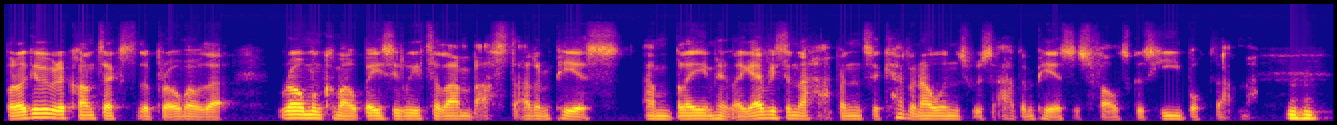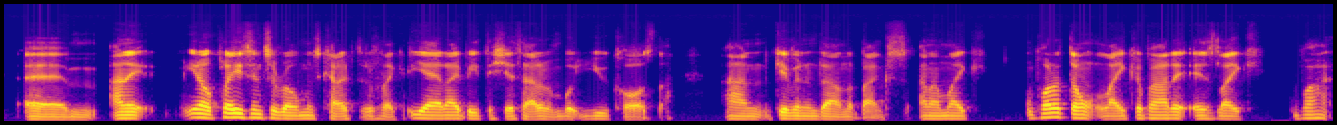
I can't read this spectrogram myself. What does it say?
but I'll give a bit of context to the promo that Roman come out basically to lambast Adam Pearce and blame him. Like everything that happened to Kevin Owens was Adam Pearce's fault because he booked that match. Mhm. Um, and it you know plays into Roman's character of like, yeah, and I beat the shit out of him, but you caused that, and giving him down the banks. And I'm like, what I don't like about it is like, what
